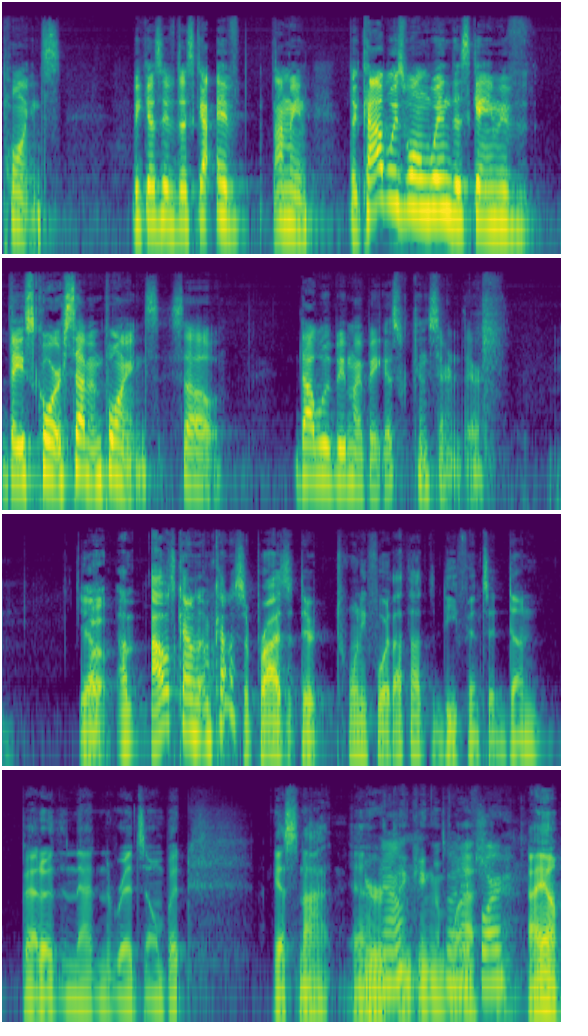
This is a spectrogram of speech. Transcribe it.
points. Because if this guy, if I mean, the Cowboys won't win this game if they score seven points. So that would be my biggest concern there. Yeah, I'm, um, I was kind of I'm kind of surprised that they're 24th. I thought the defense had done better than that in the red zone, but I guess not. Yeah. You're No, thinking of last year. I am.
